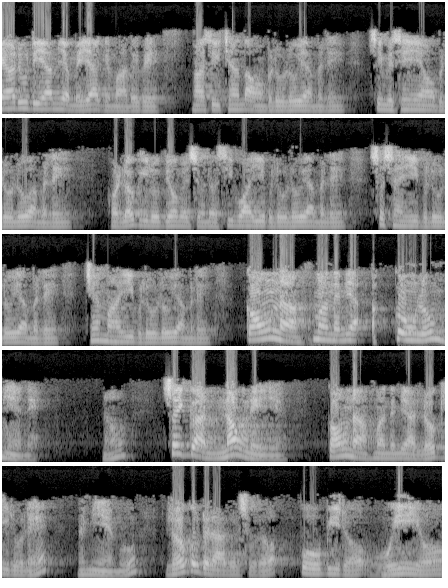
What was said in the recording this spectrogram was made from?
ရားသူတရားမြတ်မရခင်မှာလည်းပဲငါစိတ်ချမ်းသာအောင်ဘယ်လိုလုပ်ရမလဲစိတ်မစင်းရအောင်ဘယ်လိုလုပ်ရမလဲ ဟောလောကီလိုပြောမယ်ဆိုရင်တော့စီးပွားရေးဘယ်လိုလုပ်ရမလဲဆက်ဆံရေးဘယ်လိုလုပ်ရမလဲကျန်းမာရေးဘယ်လိုလုပ်ရမလဲကောင်းတာမှန်တယ်မြတ်အကုန်လုံးမြင်တယ်နော်စိတ်ကနောက်နေရင်ကောင်းတာမှန်တယ်မြတ်လောကီလိုလည်းမမြင်ဘူးလောကုတ္တရာလို့ဆိုတော့ပို့ပြီးတော့ဝေးရော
